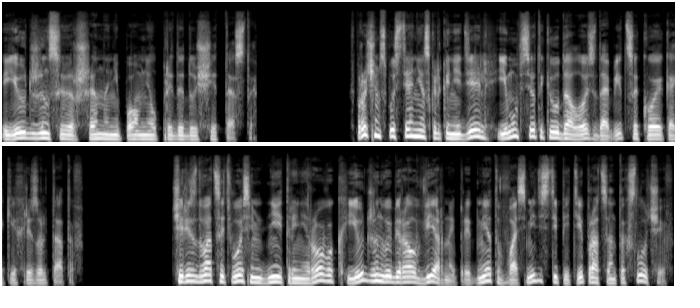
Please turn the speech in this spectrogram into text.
Юджин совершенно не помнил предыдущие тесты. Впрочем, спустя несколько недель ему все-таки удалось добиться кое-каких результатов. Через 28 дней тренировок Юджин выбирал верный предмет в 85% случаев,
